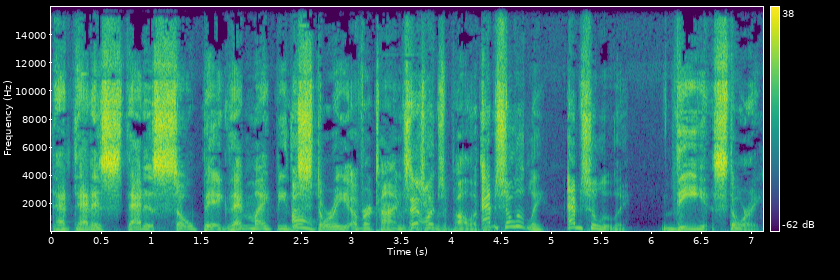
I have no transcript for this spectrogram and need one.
that that is that is so big. That might be the oh. story of our times in uh, terms of politics. Absolutely, absolutely, the story.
